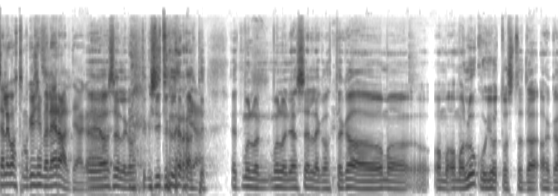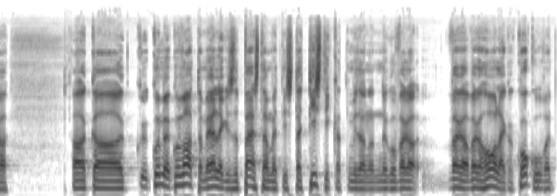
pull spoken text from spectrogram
selle kohta ma küsin veel eraldi, aga. ja selle kohta küsid veel eraldi, et mul on, mul on jah, selle kohta ka oma, oma, oma lugu jutustada, aga aga kui me, kui vaatame jällegi seda Päästeameti statistikat, mida nad nagu väga, väga, väga hoolega koguvad,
